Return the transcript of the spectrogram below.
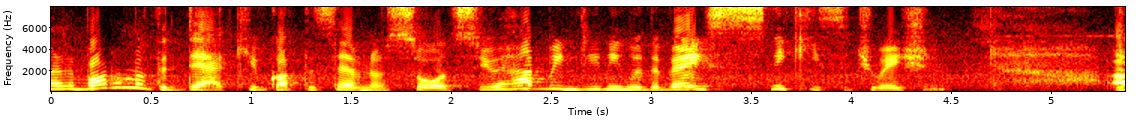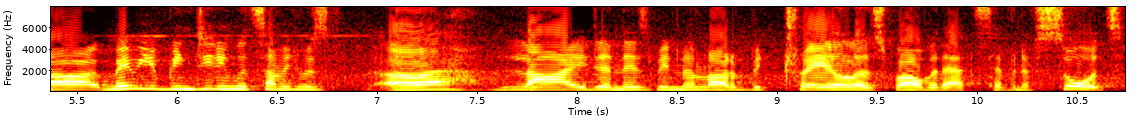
At the bottom of the deck, you've got the Seven of Swords, so you have been dealing with a very sneaky situation. Uh, maybe you've been dealing with somebody who's uh, lied and there's been a lot of betrayal as well with that Seven of Swords.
